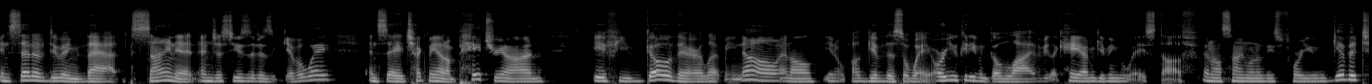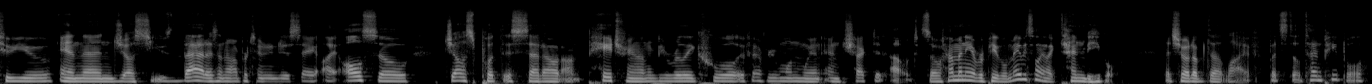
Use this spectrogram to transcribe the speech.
Instead of doing that, sign it and just use it as a giveaway and say, "Check me out on Patreon." If you go there let me know and i'll you know i'll give this away. Or you could even go live and be like hey i'm giving away stuff and i'll sign one of these for you and give it to you and then just use that as an opportunity to say i also just put this set out on patreon. It'd be really cool if everyone went and checked it out. So how many ever people? Maybe it's only like 10 people that showed up to that live but still 10 people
